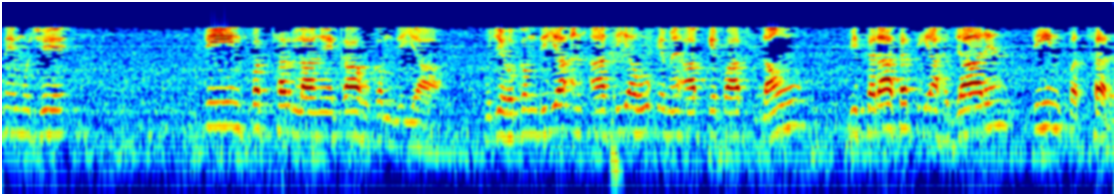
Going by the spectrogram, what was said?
نے مجھے تین پتھر لانے کا حکم دیا۔ مجھے حکم دیا ان آتیہ کہ میں آپ کے پاس لاؤں۔ بثلاثت احجار تین پتھر۔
